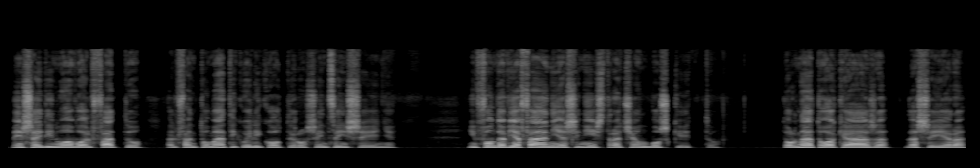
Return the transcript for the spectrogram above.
Pensai di nuovo al fatto, al fantomatico elicottero senza insegne in fondo a via Fani, a sinistra, c'è un boschetto. Tornato a casa, la sera,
